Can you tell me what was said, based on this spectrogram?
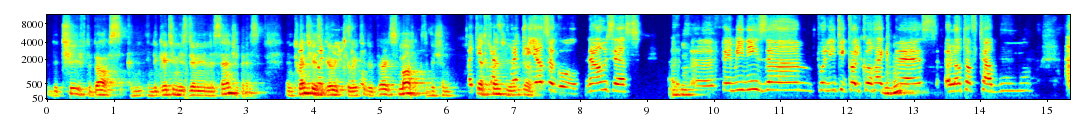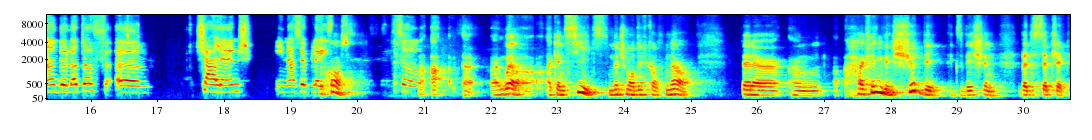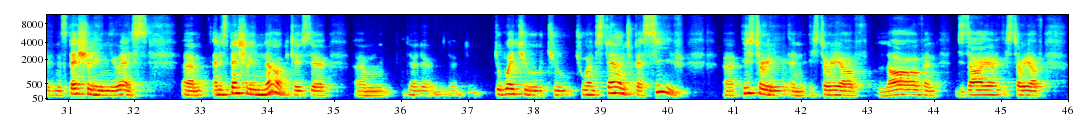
the chief, the boss in, in the Getty Museum in Los Angeles. And 20 years ago, he curated ago. a very smart exhibition. But yes, it was 20, 20 years, ago. years ago. Now there's mm-hmm. uh, feminism, political correctness, mm-hmm. a lot of taboo, and a lot of um, challenge in other places. Of course. So, uh, uh, uh well, I can see it's much more difficult now. But uh, um, I think there should be exhibition about the subject, and especially in US, um, and especially now because um, the, the, the the way to, to, to understand, to perceive uh, history and history of love and desire, history of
